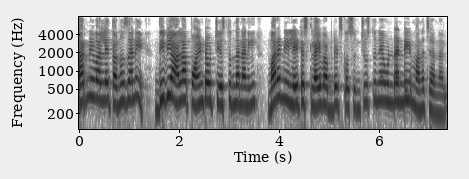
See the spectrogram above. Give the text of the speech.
బర్నీ వాళ్ళే అని దివ్య అలా పాయింట్అవుట్ చేస్తుందనని మరిన్ని లేటెస్ట్ లైవ్ అప్డేట్స్ కోసం చూస్తూనే ఉండండి మన ఛానల్.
